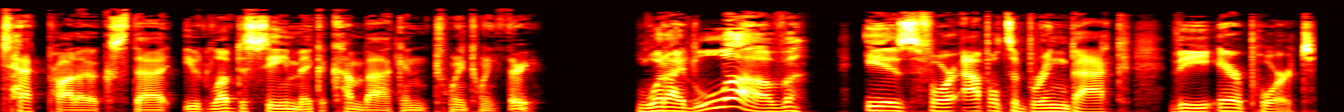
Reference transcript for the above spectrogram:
tech products that you'd love to see make a comeback in 2023? What I'd love is for Apple to bring back the airport,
